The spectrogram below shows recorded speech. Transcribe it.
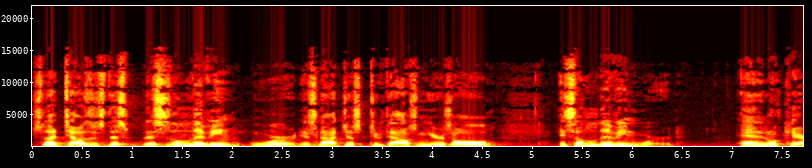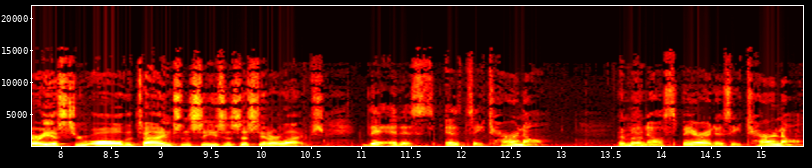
So that tells us this this is a living word. It's not just 2,000 years old, it's a living word. And it'll carry us through all the times and seasons that's in our lives. It is it's eternal. Amen. You know, spirit is eternal.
